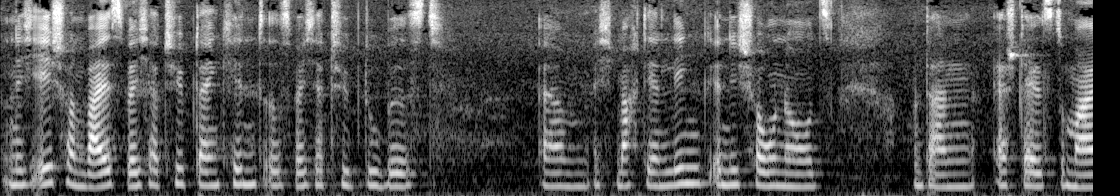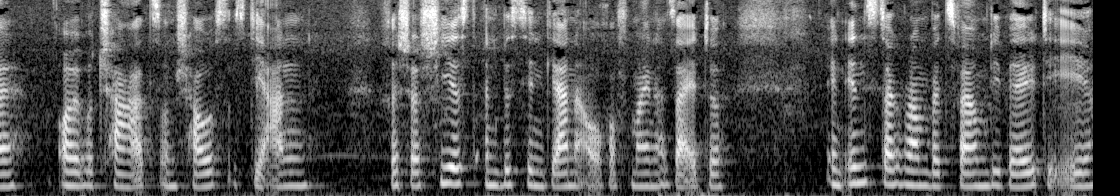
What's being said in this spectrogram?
nicht eh schon weißt, welcher Typ dein Kind ist, welcher Typ du bist, ähm, ich mache dir einen Link in die Show Notes und dann erstellst du mal eure Charts und schaust es dir an, recherchierst ein bisschen gerne auch auf meiner Seite in Instagram bei zweiumdiewelt.de.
